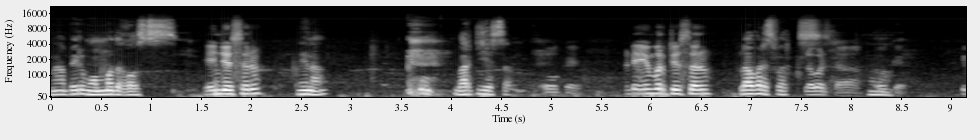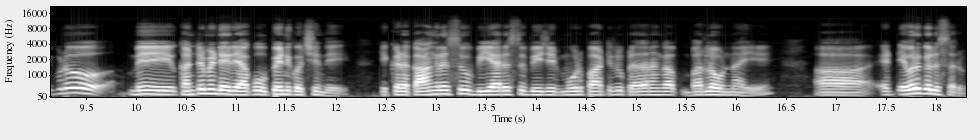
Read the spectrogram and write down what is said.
నా పేరు మొహమ్మద్ గౌస్ ఏం చేస్తారు? నేను? వర్క్ చేస్తాను. ఓకే. అంటే ఏం వర్క్ చేస్తారు? ఫ్లవర్స్ వర్క్స్ ఫ్లవర్సా ఓకే. ఇప్పుడు మీ కంటోన్మెంట్ ఏరియాకు ఉప ఎన్నిక వచ్చింది. ఇక్కడ కాంగ్రెస్ బీఆర్ఎస్ బీజేపీ మూడు పార్టీలు ప్రధానంగా బరిలో ఉన్నాయి. ఎవరు గెలుస్తారు?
